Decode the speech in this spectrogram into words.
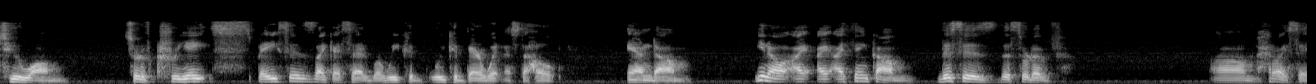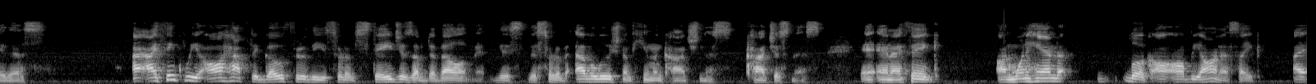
to um, sort of create spaces, like I said, where we could we could bear witness to hope. And um, you know, I I, I think um, this is the sort of um, how do I say this? I, I think we all have to go through these sort of stages of development, this this sort of evolution of human consciousness. Consciousness, and, and I think, on one hand, look, I'll, I'll be honest, like I,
